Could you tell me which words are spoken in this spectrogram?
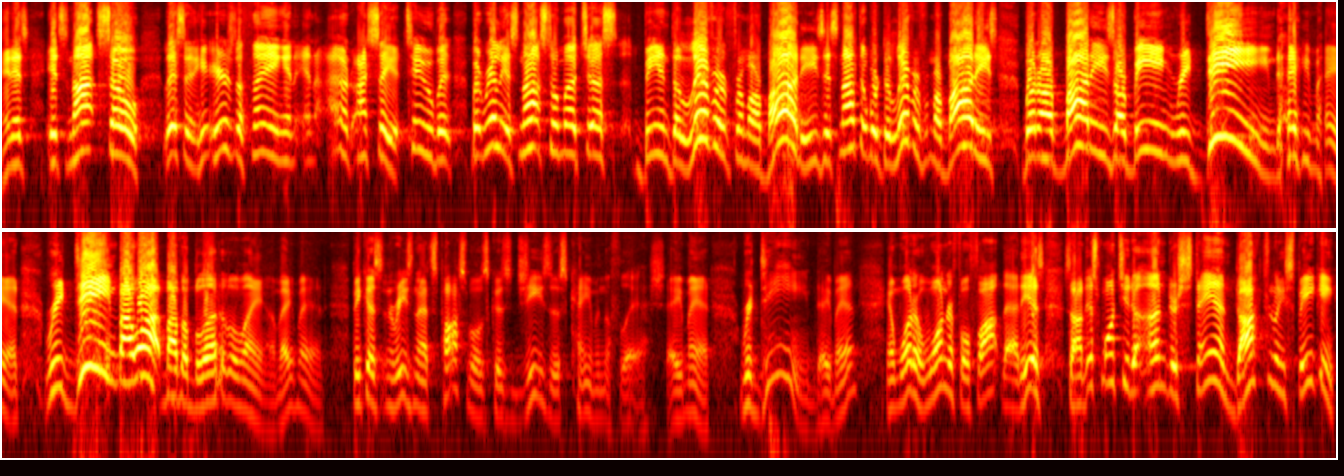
And it's, it's not so, listen, here's the thing, and, and I, I, say it too, but, but really it's not so much us being delivered from our bodies. It's not that we're delivered from our bodies, but our bodies are being redeemed. Amen. Redeemed by what? By the blood of the Lamb. Amen. Because the reason that's possible is because Jesus came in the flesh. Amen. Redeemed. Amen. And what a wonderful thought that is. So I just want you to understand, doctrinally speaking,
